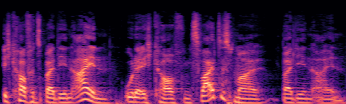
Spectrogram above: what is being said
Ich kaufe jetzt bei denen ein oder ich kaufe ein zweites Mal bei denen ein.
